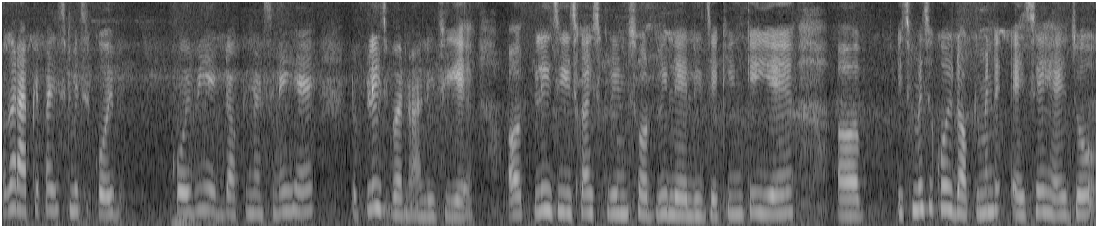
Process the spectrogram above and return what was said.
अगर आपके पास इसमें से कोई कोई भी एक डॉक्यूमेंट्स नहीं है तो प्लीज़ बनवा लीजिए। और प्लीज़ इसका स्क्रीनशॉट भी ले लीजिए, क्योंकि ये इसमें से कोई डॉक्यूमेंट ऐसे है जो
